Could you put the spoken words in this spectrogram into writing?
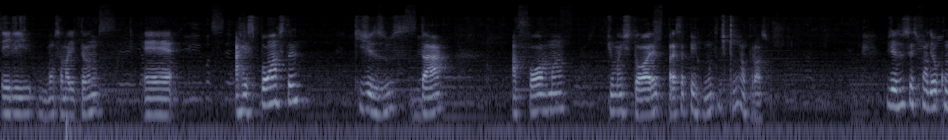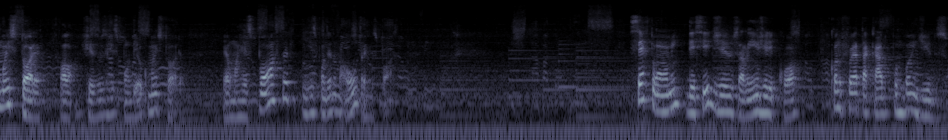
ele, o bom samaritano é a resposta que Jesus dá a forma de uma história para essa pergunta de quem é o próximo. Jesus respondeu com uma história. Jesus respondeu com uma história. É uma resposta e respondendo uma outra resposta. Certo homem descia de Jerusalém a Jericó quando foi atacado por bandidos.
